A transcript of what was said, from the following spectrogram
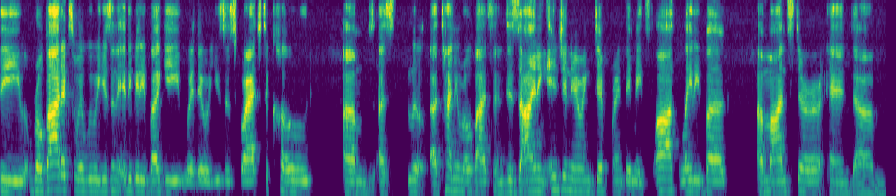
the robotics where we were using the itty bitty buggy, where they were using Scratch to code um, a, a tiny robots and designing, engineering different. They made sloth, ladybug, a monster, and um,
